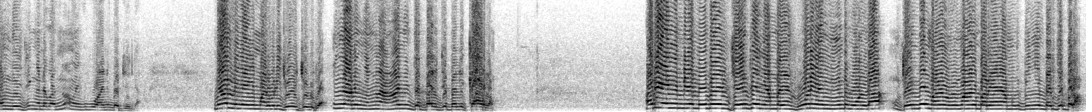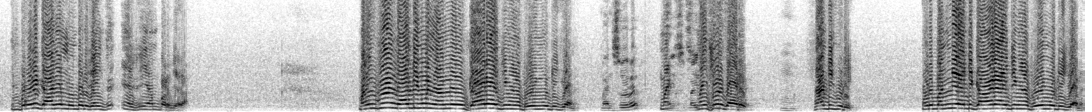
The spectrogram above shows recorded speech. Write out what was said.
അവൻ ജയിച്ച് ഇങ്ങോട്ട് വന്നു. അവനക്ക് പോകാനും പറ്റില്ല ഞാൻ പിന്നെ അതിന് മറുപടി ചോദിച്ചില്ല ഇതാണ് ഞങ്ങൾ ആദ്യത്തെ പരിചയപ്പെട്ട കാരണം. അത് കഴിഞ്ഞ് പിന്നെ മൊബൈൽ ചെയ്ത് ഞാൻ പറയാം. കൂടി ഞാൻ നീണ്ടു പോകണ്ട ചെയ്ത് വിമാനം പറയാൻ നമുക്ക് പിന്നെയും പരിചയപ്പെടാം. ഇപ്പോൾ ഒരു കാര്യം മുമ്പ് ചെയ്ത് ഞാൻ പറഞ്ഞുതരാം. മൈസൂർ നാട്ടിൽ ഞാൻ കാറായിട്ട് ഇങ്ങനെ പോയിക്കൊണ്ടിരിക്കുകയാണ്. മൻസൂർ? മൈസൂർ കാറ് നാട്ടിൽ കൂടി ഒരു വണ്ടിയായിട്ട് കാറായിട്ട് ഇങ്ങനെ പോയിക്കൊണ്ടിരിക്കുകയാണ്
